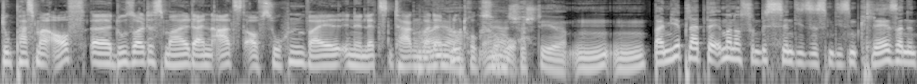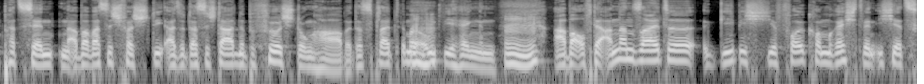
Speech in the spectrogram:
du pass mal auf, äh, du solltest mal deinen Arzt aufsuchen, weil in den letzten Tagen war Ah, dein ja. Blutdruck so ja, ja, Ich hoch. verstehe. Mhm, mhm. Bei mir bleibt da immer noch so ein bisschen dieses mit diesem gläsernen Patienten, aber was ich verstehe, also dass ich da eine Befürchtung habe, das bleibt immer irgendwie hängen. Aber auf der anderen Seite gebe ich hier vollkommen recht, wenn ich jetzt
